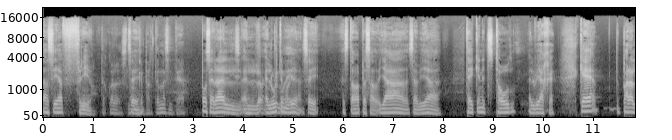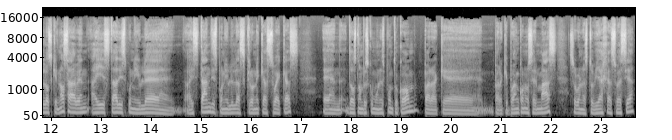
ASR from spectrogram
Hacía frío. ¿Te acuerdas? Sí. Que aparte me sentía. Pues era el, el- el el último último día. día. sí. Estaba pesado. Ya se había taken its toll el viaje. Que para los que no saben, ahí está disponible, ahí están disponibles las crónicas suecas en dosnombrescomunes.com para que, para que puedan conocer más sobre nuestro viaje a Suecia.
